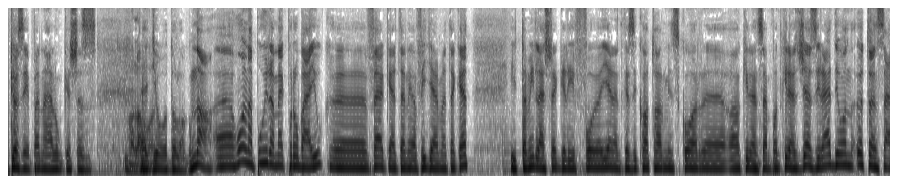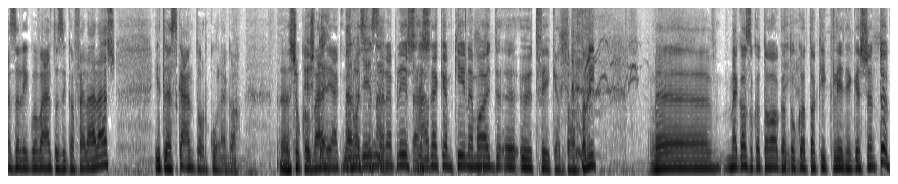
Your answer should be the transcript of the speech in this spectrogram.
középen állunk, és ez Valahol. egy jó dolog. Na, holnap újra megpróbáljuk felkelteni a figyelmeteket. Itt a Millás reggeli jelentkezik 6.30-kor uh, a 9.9 Jazzy Rádion. 50%-ba változik a felállás. Itt lesz Kántor kollega sokan és várják te, már mert ezt a szereplést, Tehát... és nekem kéne majd őt féken tartani meg azokat a hallgatókat, Igen. akik lényegesen több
